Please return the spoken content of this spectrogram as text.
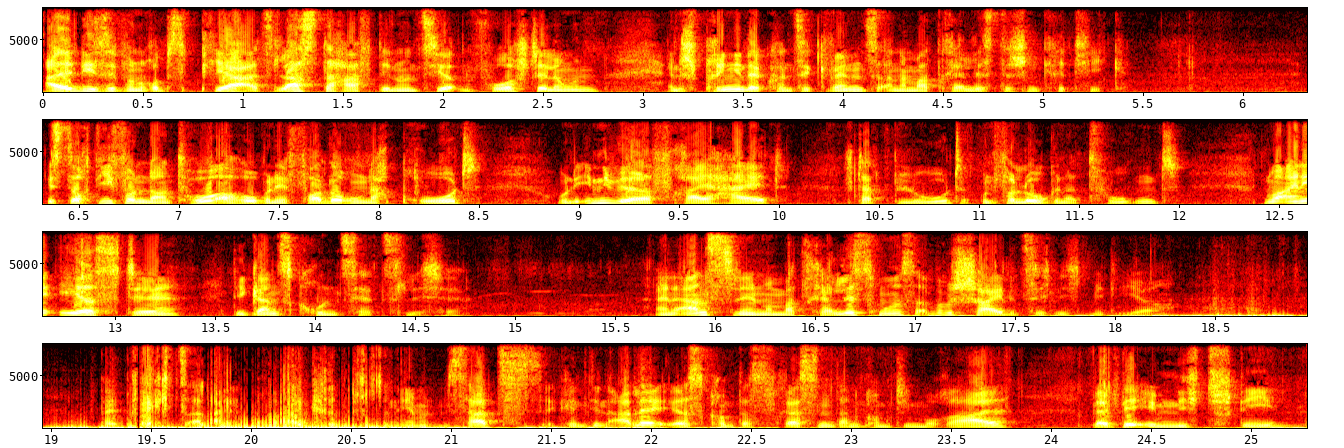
All diese von Robespierre als lasterhaft denunzierten Vorstellungen entspringen der Konsequenz einer materialistischen Kritik. Ist doch die von Danton erhobene Forderung nach Brot und individueller Freiheit statt Blut und verlogener Tugend nur eine erste, die ganz grundsätzliche. Ein ernstzunehmender Materialismus aber bescheidet sich nicht mit ihr. Bei Brechts allein moralkritisch zu nehmenden Satz, ihr kennt ihn alle, erst kommt das Fressen, dann kommt die Moral, bleibt er eben nicht stehen.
